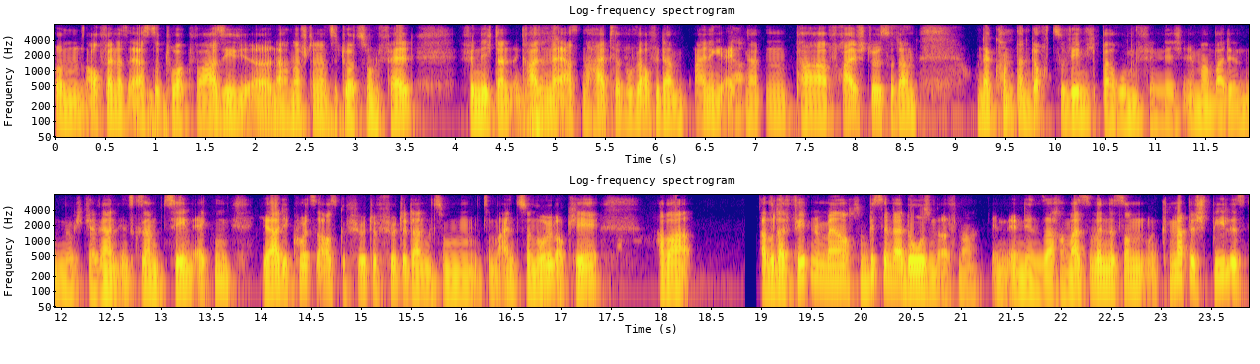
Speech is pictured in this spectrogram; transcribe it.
ähm, auch wenn das erste Tor quasi äh, nach einer Standardsituation fällt, finde ich dann gerade in der ersten Halbzeit, wo wir auch wieder einige Ecken ja. hatten, ein paar Freistöße dann. Und da kommt dann doch zu wenig bei rum, finde ich, immer bei den Möglichkeiten. Wir haben insgesamt zehn Ecken. Ja, die kurz ausgeführte führte dann zum, zum 1 zu 0, okay. Aber also da fehlt mir noch so ein bisschen der Dosenöffner in, in den Sachen. Weißt du, wenn das so ein knappes Spiel ist,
